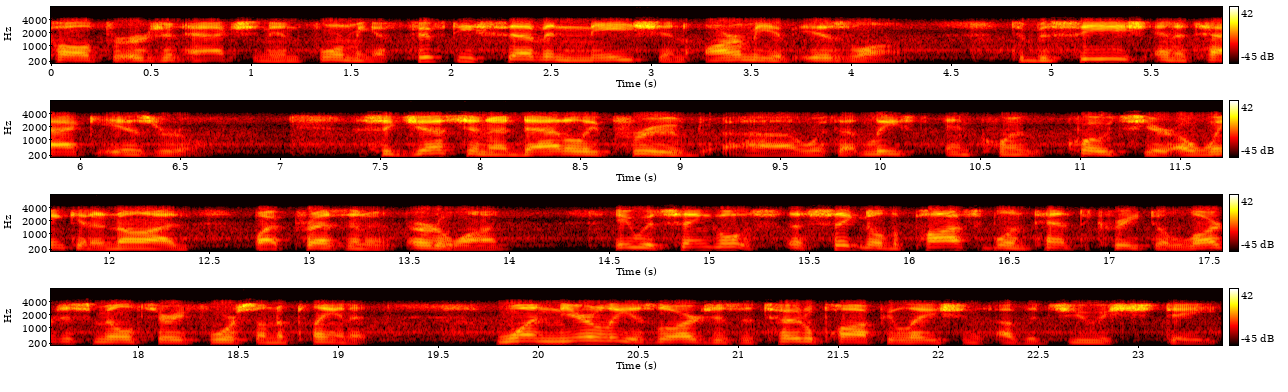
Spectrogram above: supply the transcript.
called for urgent action in forming a 57-nation army of Islam to besiege and attack Israel. A suggestion undoubtedly proved, uh, with at least in quotes here, a wink and a nod by President Erdogan. It would single, uh, signal the possible intent to create the largest military force on the planet, one nearly as large as the total population of the Jewish state.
